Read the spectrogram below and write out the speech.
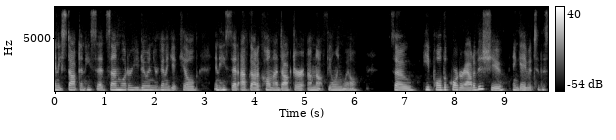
and he stopped and he said, Son, what are you doing? You're going to get killed. And he said, I've got to call my doctor. I'm not feeling well. So he pulled the quarter out of his shoe and gave it to the,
